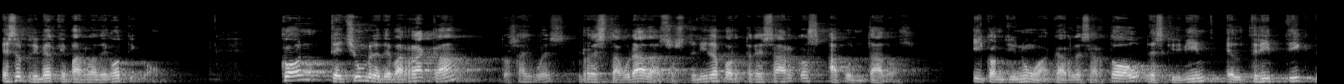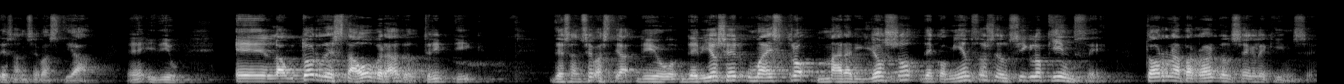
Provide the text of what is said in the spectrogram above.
Es el primer que parla de gótico. Con techumbre de barraca, dos aigües, restaurada, sostenida por tres arcos apuntados. I continua Carles Artou descrivint el tríptic de Sant Sebastià. Eh? I diu, l'autor d'esta obra, del tríptic, de San Sebastián, diu, debió ser un maestro maravilloso de comienzos del siglo XV. Torna a parlar del segle XV.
